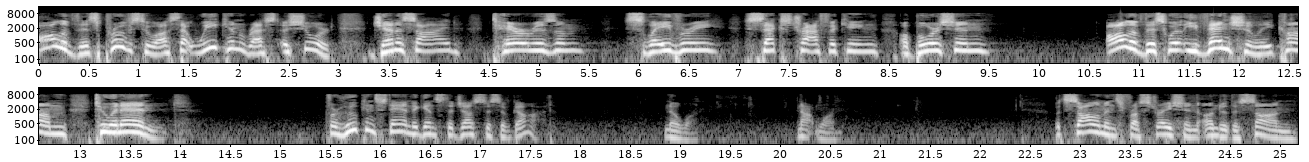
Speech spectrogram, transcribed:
All of this proves to us that we can rest assured. Genocide, terrorism, slavery, sex trafficking, abortion, all of this will eventually come to an end. For who can stand against the justice of God? No one. Not one. But Solomon's frustration under the sun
